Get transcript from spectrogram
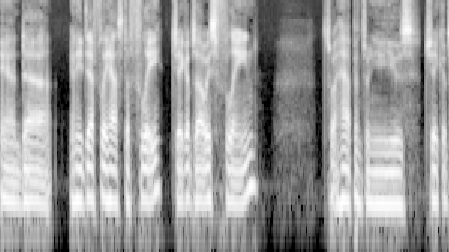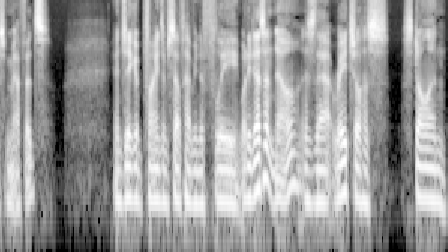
Uh, and he definitely has to flee. Jacob's always fleeing. That's what happens when you use Jacob's methods. And Jacob finds himself having to flee. What he doesn't know is that Rachel has stolen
